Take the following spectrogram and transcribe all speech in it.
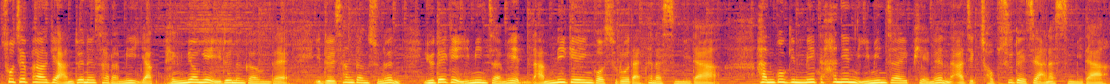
소재 파악이 안 되는 사람이 약 100명에 이르는 가운데 이들 상당수는 유대계 이민자 및 남미계인 것으로 나타났습니다. 한국인 및 한인 이민자의 피해는 아직 접수되지 않았습니다.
